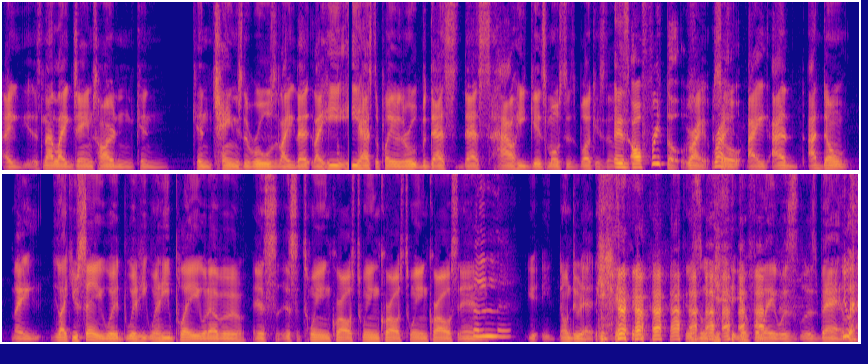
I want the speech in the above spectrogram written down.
like it's not like James Harden can can change the rules like that. Like he he has to play with the rules, but that's that's how he gets most of his buckets though. It's all free throws. Right. Right. So I I I don't like like you say with with he when he played whatever it's it's a tween cross tween cross tween cross and you, you don't do that because your fillet was was bad. You a last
